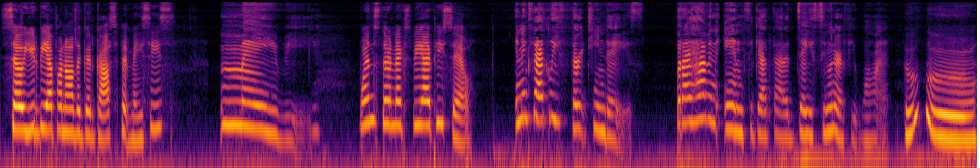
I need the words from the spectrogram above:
So you'd be up on all the good gossip at Macy's? Maybe. When's their next VIP sale? In exactly 13 days. But I have an in to get that a day sooner if you want. Ooh.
